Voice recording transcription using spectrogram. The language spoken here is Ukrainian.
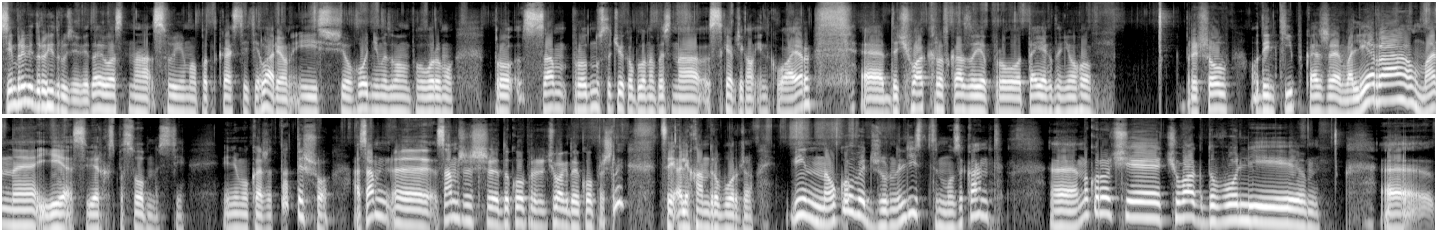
Всім привіт, дорогі друзі! Вітаю вас на своєму подкасті Тіларіон. І сьогодні ми з вами поговоримо про сам про одну статтю, яка була написана Skeptical Inquirer, е, де чувак розказує про те, як до нього прийшов один тіп, каже: Валера, у мене є сверхспособності. Він йому каже, та ти що? А сам е, сам же ж до кого чувак, до якого прийшли, цей Алехандро Борджо, він науковець, журналіст, музикант. Е, Ну, коротше, чувак доволі. Е,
